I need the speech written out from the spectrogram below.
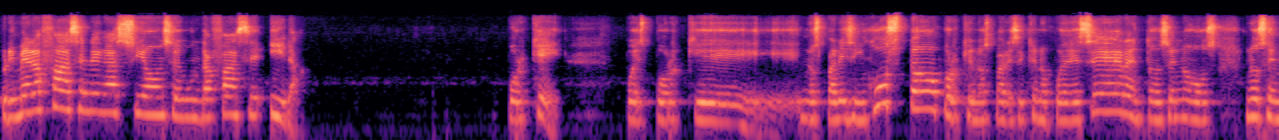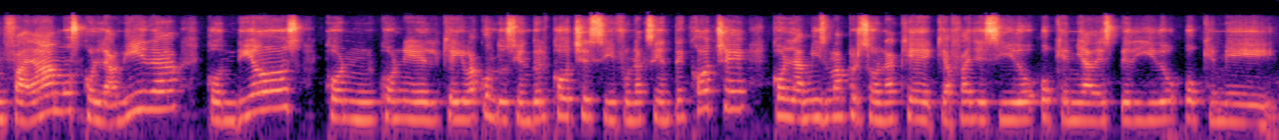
primera fase, negación, segunda fase, ira. ¿Por qué? Pues porque nos parece injusto, porque nos parece que no puede ser, entonces nos, nos enfadamos con la vida, con Dios, con, con, el que iba conduciendo el coche si fue un accidente de coche, con la misma persona que, ha fallecido o que me ha despedido o que me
